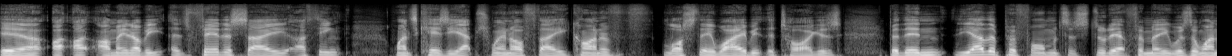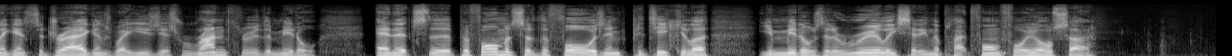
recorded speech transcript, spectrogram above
yeah, I, I mean, I'll be. It's fair to say, I think once Kezie Apps went off, they kind of lost their way a bit, the Tigers. But then the other performance that stood out for me was the one against the Dragons, where you just run through the middle, and it's the performance of the forwards, in particular your middles, that are really setting the platform for you. Also.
